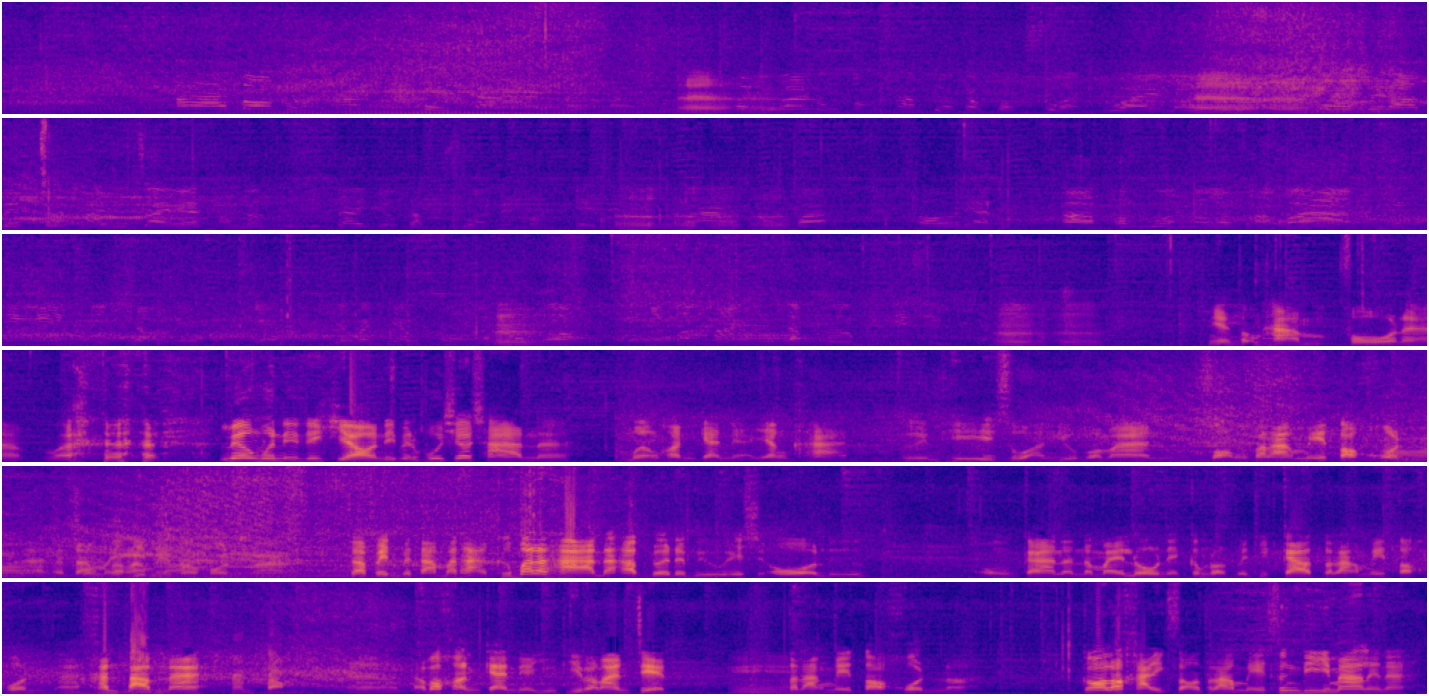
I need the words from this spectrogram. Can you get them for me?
อ่าตอนหนูทำโครงการนะคะอ่าพอดีว่าหนูต้องทำเกี่ยวกับพวกสวนด้วยแล้วอ่าอ่า พอเวลาไปค้นหาวิจัยอะค่ะก็คือวิจัยเกี่ยวกับสวนในขอนแก่นอ่าอ่าอ่าอ่า ว่าเขาเนี่ยอ่าคำนวณมาแล้วค่ะว่าพื้นที่สีเขียวในขอนแก่นยังไม่เพียงพอแล้วเขาก็มีเป้าหมายที่จะเพิ่มพื้นที่สีเขียว อืมอืมเนี่ยต้องถามโฟนะครับว่า เรื่องพื้นที่สีเขียวนี่เป็นผู้เชี่ยวชาญนะ เมืองขอนแก่นเนี่ยยังขาด พื้นที่สวนอยู่ประมาณ 2 ตารางเมตรต่อคนนะถ้าจำไม่ตารางผิดเมตรนะ ต่อคนมาก จะเป็นไปตามมาตรฐานคือมาตรฐานนะครับโดย WHO หรือองค์การอนามัยโลกเนี่ยกำหนดไว้ที่ 9 ตารางเมตรต่อคนอะขั้นต่ำนะขั้นต่อ่าแต่ว่าขอนแก่นเนี่ยอยู่ที่ประมาณ 7ำอืมตารางเมตรต่อคนเนาะก็เราขาดอีก 2 ตารางเมตรซึ่งดีมากเลยนะ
